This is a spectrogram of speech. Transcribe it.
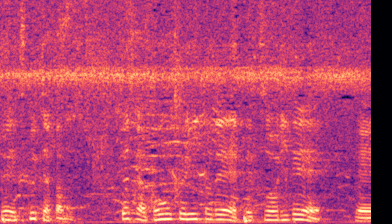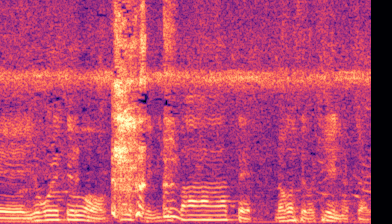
で作っちゃったんですですからコンクリートで鉄折りで、えー、汚れてもコースで水バーって流せばきれいになっちゃう。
